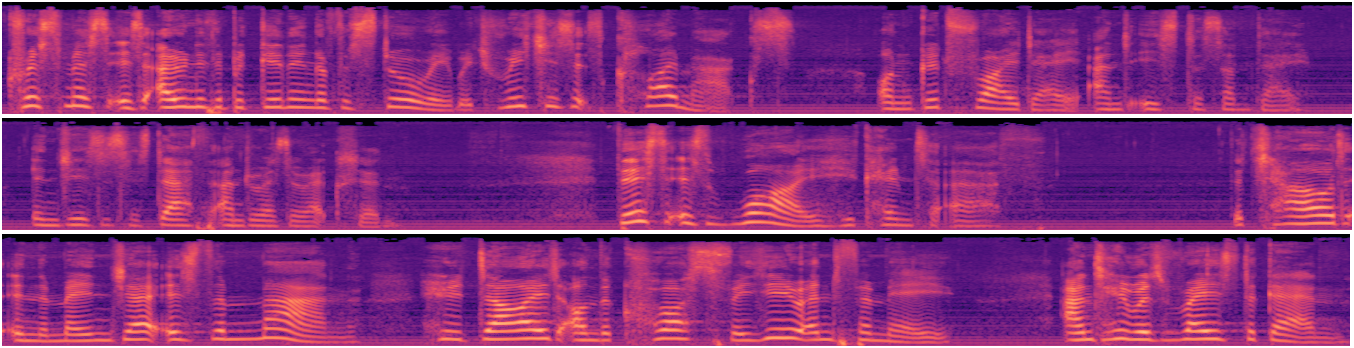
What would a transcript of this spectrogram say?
Christmas is only the beginning of the story, which reaches its climax on Good Friday and Easter Sunday in Jesus' death and resurrection. This is why he came to earth. The child in the manger is the man who died on the cross for you and for me, and who was raised again,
